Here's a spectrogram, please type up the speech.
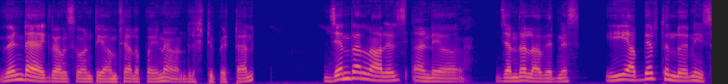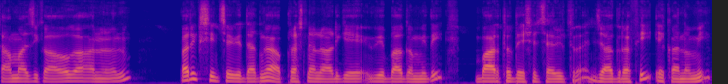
Venn diagrams వంటి అంశాలపైన దృష్టి పెట్టాలి. General knowledge and general awareness ఈ అభ్యర్థుల్లోని సామాజిక అవగాహనను పరీక్షించే విధంగా ప్రశ్నలు అడిగే విభాగం ఇది. భారతదేశ చరిత్ర జాగ్రఫీ ఎకానమీ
